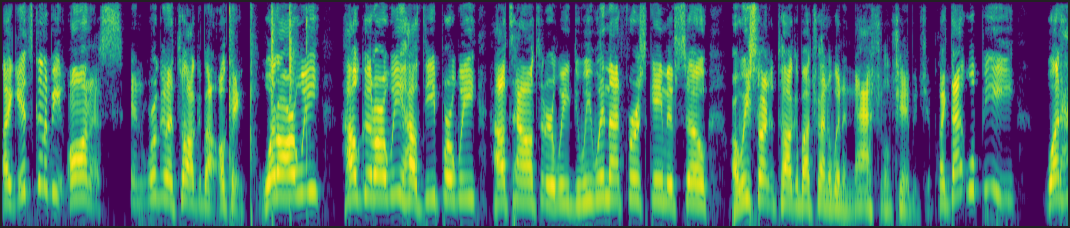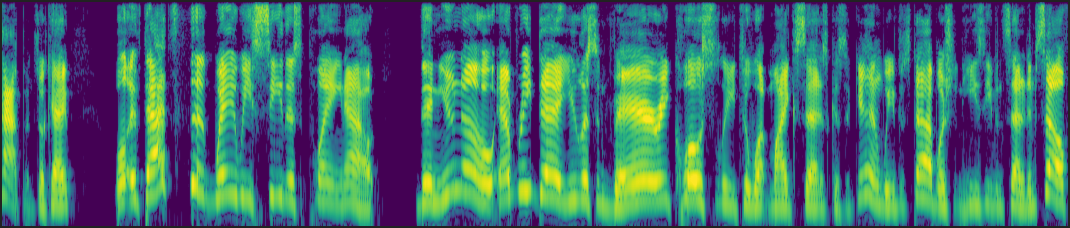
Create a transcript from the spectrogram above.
like, it's going to be on us. And we're going to talk about, okay, what are we? How good are we? How deep are we? How talented are we? Do we win that first game? If so, are we starting to talk about trying to win a national championship? Like, that will be what happens, okay? Well, if that's the way we see this playing out, then you know every day you listen very closely to what Mike says. Because again, we've established, and he's even said it himself,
